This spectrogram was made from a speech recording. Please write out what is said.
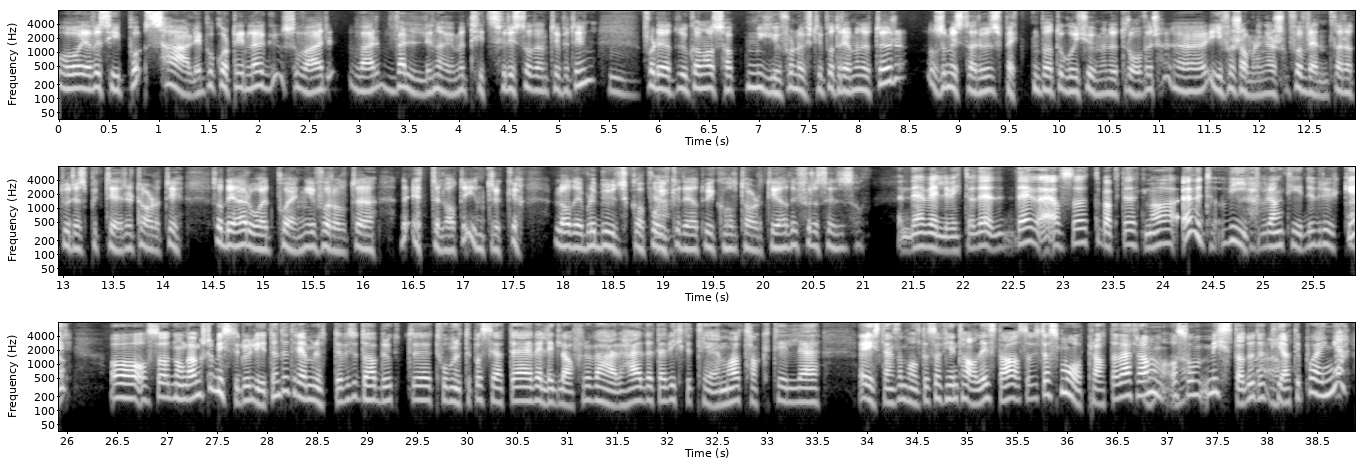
Og jeg vil si på, særlig på korte innlegg, så vær, vær, veldig nøye med tidsfrist og den type ting. Mm. For det at du kan ha sagt mye fornuftig på tre minutter, og så mister du respekten på at du går 20 minutter over eh, i forsamlinger som forventer at du respekterer taletid. Så det er òg et poeng i forhold til det etterlatte inntrykket. La det bli budskapet, og ja. ikke det at du ikke holdt taletida di, for å si det sånn. Det er veldig viktig. Og det, det, er også tilbake til dette med å ha øvd, å vite hvor lang tid du bruker. Ja. Og også noen ganger så mister du lyden etter tre minutter. Hvis du da har brukt eh, to minutter på å si at jeg er veldig glad for å være her, dette er et viktig tema, takk til eh, Øystein som holdt det så fin tale i stad. Så hvis du har småprata deg fram, og så mista du den tida til poenget.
